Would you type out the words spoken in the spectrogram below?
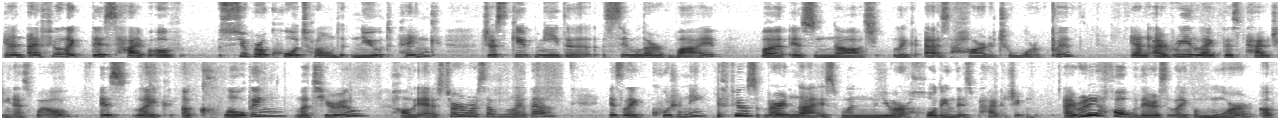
And I feel like this type of super cool toned nude pink just give me the similar vibe, but it's not like as hard to work with. And I really like this packaging as well. It's like a clothing material, polyester or something like that. It's like cushiony. It feels very nice when you are holding this packaging. I really hope there's like more of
